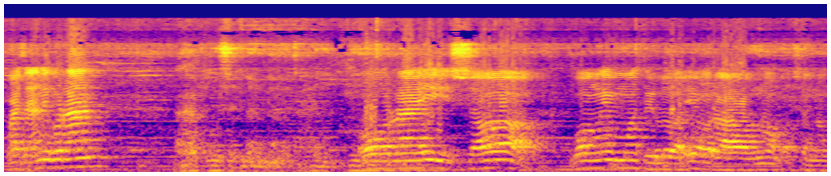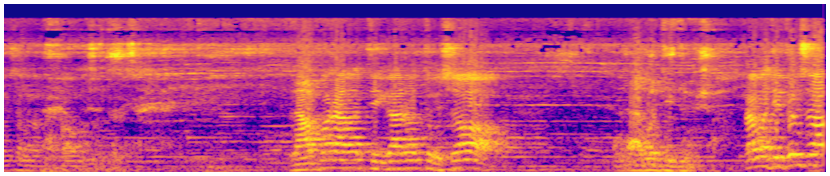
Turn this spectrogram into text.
Bacane Quran Aku seneng ora iso. Wonge mau deloki ora ana kok seneng-seneng. Lah apa ora wedi karo dosa? Ora wedi dosa. Ora wedi dosa?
